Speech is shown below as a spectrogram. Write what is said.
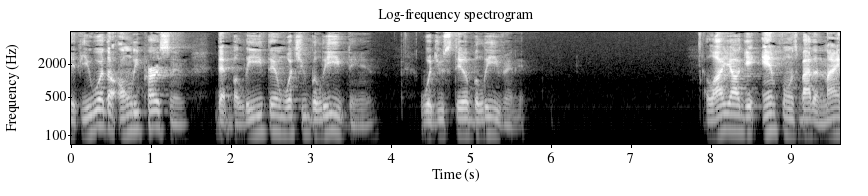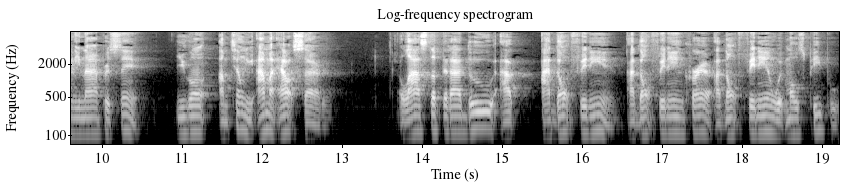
If you were the only person that believed in what you believed in, would you still believe in it? A lot of y'all get influenced by the 99%. You going I'm telling you, I'm an outsider. A lot of stuff that I do, I I don't fit in. I don't fit in crowd. I don't fit in with most people.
